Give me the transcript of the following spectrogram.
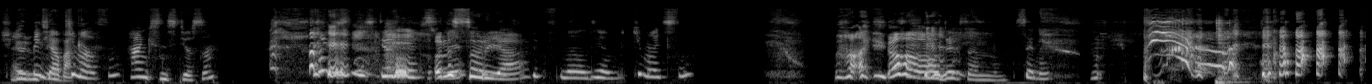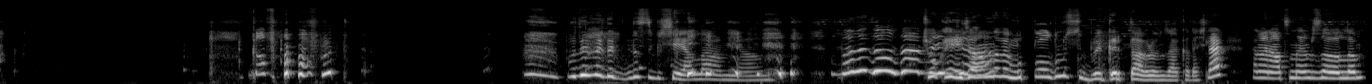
Şu E, görüntüye benim. bak. Kim alsın? Hangisini istiyorsun? Hepsini. O nasıl soru ya? Hepsini alacağım. Kim açsın? Olacak sandım. Sen al. Kafama vurdu. Bu devirde nasıl bir şey Allah'ım ya. Bana da oldu Çok heyecanlı ve mutlu olduğumuz için böyle garip davranıyoruz arkadaşlar. Hemen altınlarımızı alalım.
